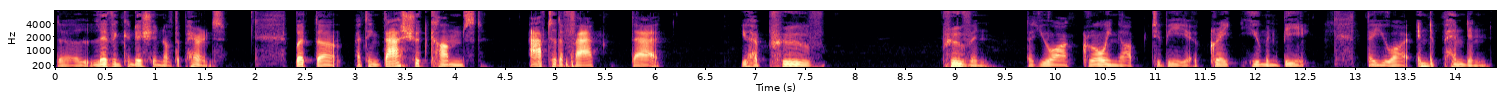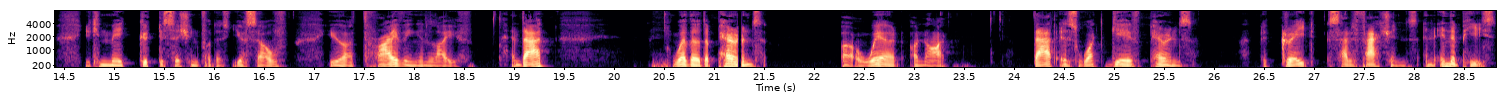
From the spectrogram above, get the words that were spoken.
the living condition of the parents. But uh, I think that should comes after the fact that you have proved proven that you are growing up to be a great human being, that you are independent, you can make good decisions for this, yourself, you are thriving in life, and that whether the parents are aware or not, that is what gives parents a great satisfaction and inner peace.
